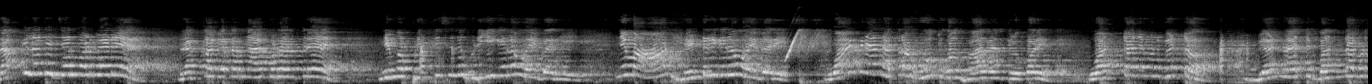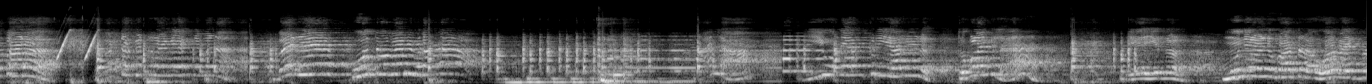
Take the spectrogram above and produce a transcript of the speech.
ರೊಕ್ಕ ಇಲ್ಲ ವಿಚಾರ ಮಾಡಬೇಡ್ರಿ? ರೊಕ್ಕ ಬೇಕಾದ್ರೆ ನಾ ಕೊಡಂತ್ರಿ ನಿಮ್ಮ ಪ್ರೀತಿಸಿದ ಹುಡುಗಿಗೆಲ್ಲ ಒಯ್ಬೇರಿ ನಿಮ್ಮ ಆಡ್ ಹೆಂಡರಿಗೆಲ್ಲ ಒಯ್ಬೇರಿ ಒಮ್ಮೆ ನನ್ನ ಹತ್ರ ಹೂ ತಗೊಂಡ್ ಹಾದ್ರಿ ಅಂತ ತಿಳ್ಕೊರಿ ಒಟ್ಟ ನಿಮ್ಮನ್ನ ಬಿಟ್ಟು ಬೆನ್ನ ಹತ್ತಿ ಬಂದ ಬಿಡ್ತಾಳ. ಒಟ್ಟ ಬಿಟ್ರೆ ಹಂಗೆ ನಿಮ್ಮನ್ನ? ಬರ್ರಿ ಹೂ ತಗೋಬೇರಿ ಅಲ್ಲ, ಈ ಉದ್ಯಾನಕ್ರಿ ಯಾರು ಇಲ್ಲ? ತಗೊಳಂಗಿಲ್ಲ? ಏ ಇಲ್ಲ ಮುಂದಿನ ಮಾತ್ರ ಹೋಗಾಯ್ತು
